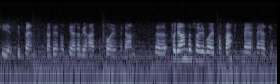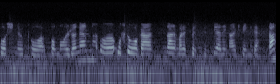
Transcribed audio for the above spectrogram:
till, till svenska. Det noterar vi här på förmiddagen. Eh, för det andra så har vi varit i kontakt med, med Helsingfors nu på, på morgonen och, och frågat närmare specificeringar kring detta.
